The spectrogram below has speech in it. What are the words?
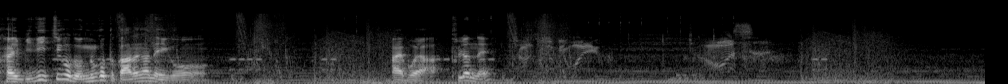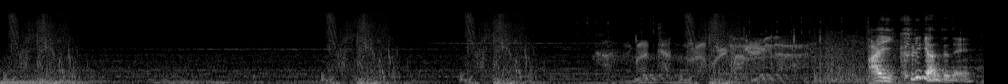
아니 미리 찍어 놓는 것도 가능하네 이거. 아이 뭐야. 풀렸네. 아이 클릭이 안되네.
